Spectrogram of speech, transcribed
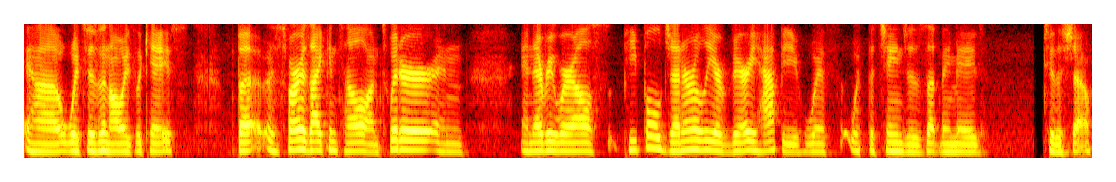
uh, which isn't always the case. But as far as I can tell on Twitter and and everywhere else, people generally are very happy with with the changes that they made to the show.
